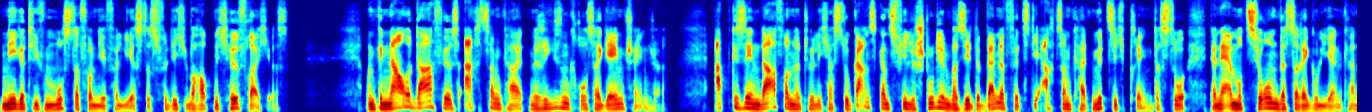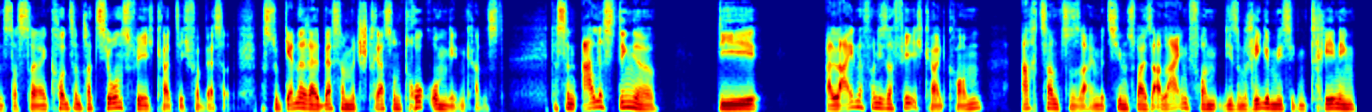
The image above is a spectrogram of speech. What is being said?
negativen Muster von dir verlierst, das für dich überhaupt nicht hilfreich ist. Und genau dafür ist Achtsamkeit ein riesengroßer Gamechanger. Abgesehen davon natürlich hast du ganz, ganz viele studienbasierte Benefits, die Achtsamkeit mit sich bringen, dass du deine Emotionen besser regulieren kannst, dass deine Konzentrationsfähigkeit sich verbessert, dass du generell besser mit Stress und Druck umgehen kannst. Das sind alles Dinge, die alleine von dieser Fähigkeit kommen, achtsam zu sein, beziehungsweise allein von diesem regelmäßigen Training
